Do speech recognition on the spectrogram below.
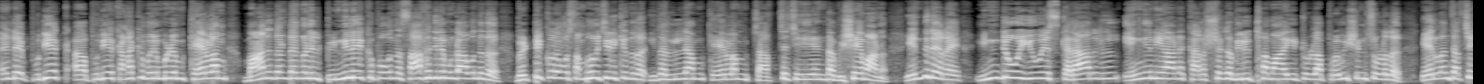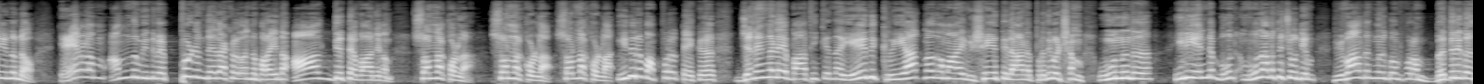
എന്റെ പുതിയ പുതിയ കണക്ക് വരുമ്പോഴും കേരളം മാനദണ്ഡങ്ങളിൽ പിന്നിലേക്ക് പോകുന്ന സാഹചര്യം ഉണ്ടാവുന്നത് വെട്ടിക്കുറവ് സംഭവിച്ചിരിക്കുന്നത് ഇതെല്ലാം കേരളം ചർച്ച ചെയ്യേണ്ട വിഷയമാണ്. എന്തിനേറെ ഇൻഡോ യു എസ് കരാറിൽ എങ്ങനെയാണ് കർഷക വിരുദ്ധമായിട്ടുള്ള പ്രൊവിഷൻസ് ഉള്ളത്? കേരളം ചർച്ച ചെയ്യുന്നുണ്ടോ? കേരളം അന്നും ഇന്നും എപ്പോഴും നേതാക്കൾ വന്ന് പറയുന്ന ആദ്യത്തെ വാചകം സ്വർണക്കൊള്ള. സ്വർണക്കൊള്ള സ്വർണക്കൊള്ള. ഇതിനും അപ്പുറത്തേക്ക് ജനങ്ങളെ ബാധിക്കുന്ന ഏത് ക്രിയാത്മകമായ വിഷയത്തിലാണ് പ്രതിപക്ഷം ഊന്നുന്നത്? ഇനി എന്റെ മൂന്നാമത്തെ ചോദ്യം വിവാദങ്ങൾക്ക് അപ്പുറം ബദലുകൾ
